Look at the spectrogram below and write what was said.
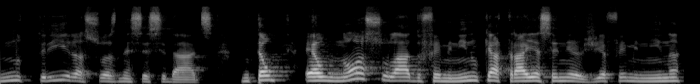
nutrir as suas necessidades. Então, é o nosso lado feminino que atrai essa energia feminina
